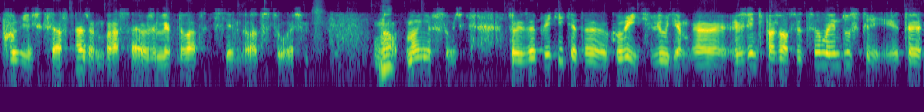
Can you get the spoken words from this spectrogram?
курильщик со стажем бросаю уже лет 27-28. Ну, но не суть. То есть запретить это курить людям, э, извините, пожалуйста, целая индустрия. Это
